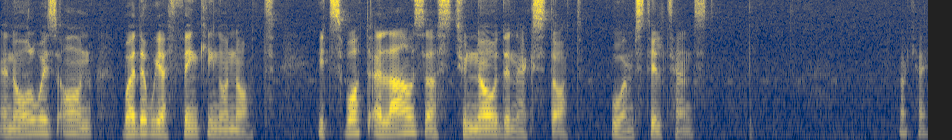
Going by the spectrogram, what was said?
and always on whether we are thinking or not. It's what allows us to know the next thought. Oh, I'm still tensed. Okay,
